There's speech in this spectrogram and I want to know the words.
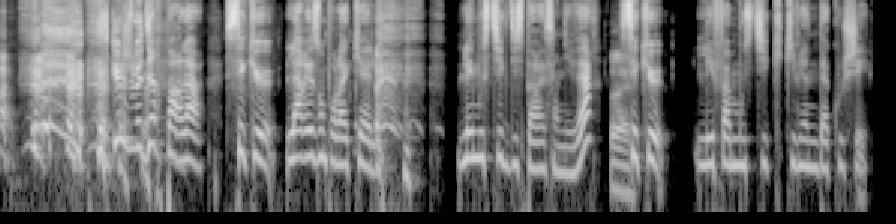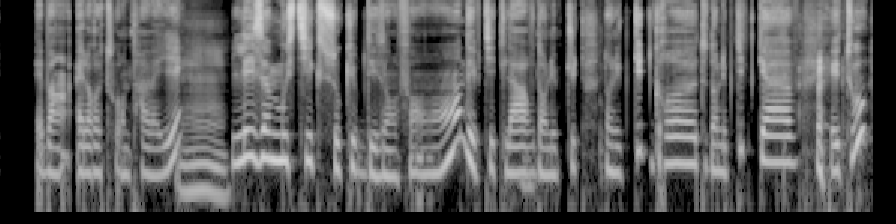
Ce que je veux dire par là, c'est que la raison pour laquelle les moustiques disparaissent en hiver, Ouais. c'est que les femmes moustiques qui viennent d'accoucher, eh ben, elles retournent travailler. Mmh. Les hommes moustiques s'occupent des enfants, des petites larves dans les petites, dans les petites grottes, dans les petites caves et tout.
